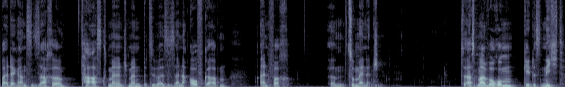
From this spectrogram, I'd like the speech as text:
bei der ganzen Sache Taskmanagement beziehungsweise seine Aufgaben einfach ähm, zu managen. Zuerst mal, worum geht es nicht?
